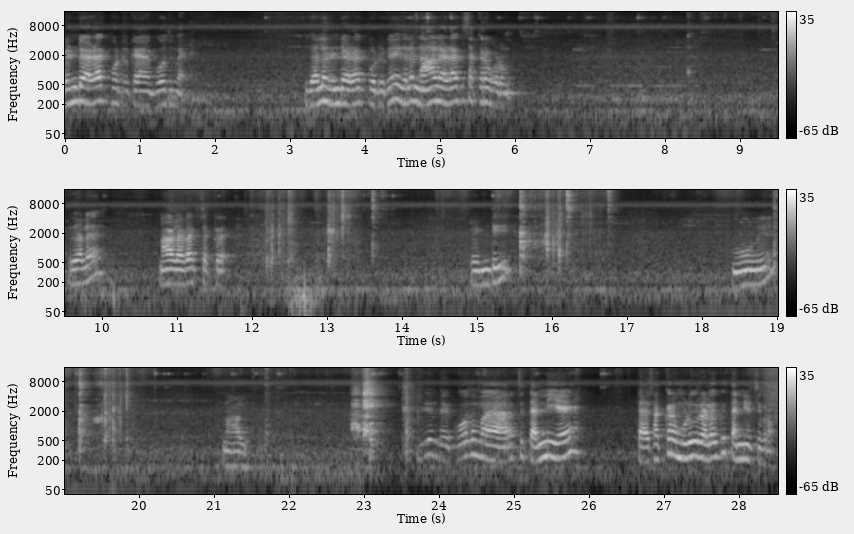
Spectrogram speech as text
ரெண்டு அழாக்கு போட்டிருக்கேன் கோதுமை. இதெல்லாம் ரெண்டு அழாக்கு போட்டிருக்கேன். இதெல்லாம் நாலு அழாக்கு சர்க்கரை போடணும். இதால் நாலு அடாக்கு சர்க்கரை ரெண்டு மூணு நாலு. இது இந்த கோதுமை அரைச்சி தண்ணியை த சர்க்கரை முழுகிற அளவுக்கு தண்ணி வச்சுக்கிறோம்.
